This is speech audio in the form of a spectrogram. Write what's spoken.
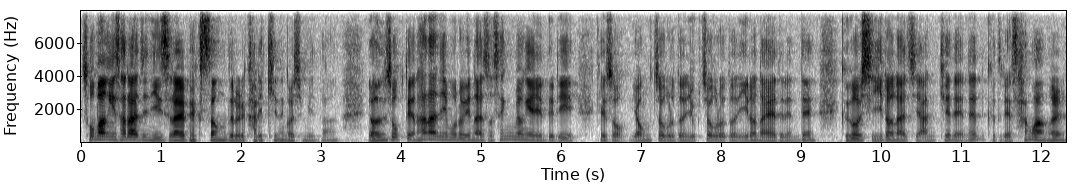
소망이 사라진 이스라엘 백성들을 가리키는 것입니다. 연속된 하나님으로 인해서 생명의 일들이 계속 영적으로든 육적으로든 일어나야 되는데 그것이 일어나지 않게 되는 그들의 상황을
